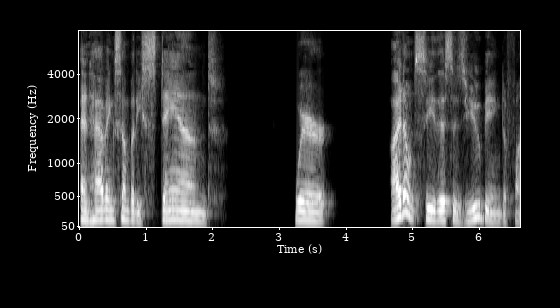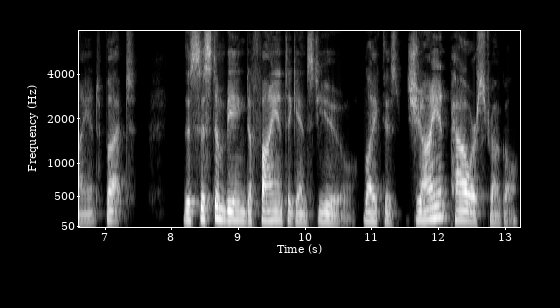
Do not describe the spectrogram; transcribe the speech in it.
And having somebody stand where I don't see this as you being defiant, but the system being defiant against you, like this giant power struggle.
